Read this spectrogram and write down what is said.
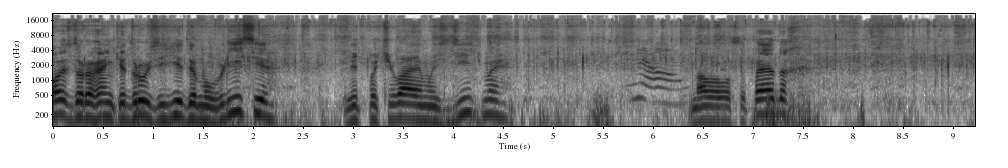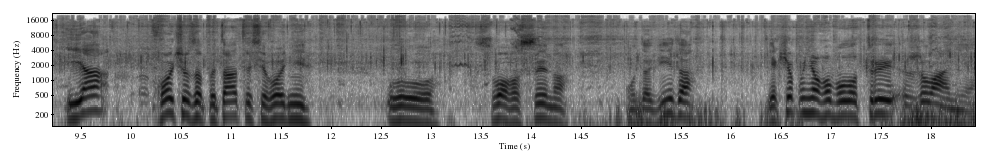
Ось, дорогенькі друзі, їдемо в лісі, відпочиваємо з дітьми на велосипедах. І я хочу запитати сьогодні у свого сина, у Давіда, якщо б у нього було три желання,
